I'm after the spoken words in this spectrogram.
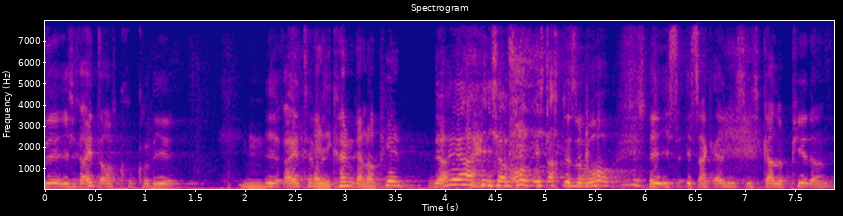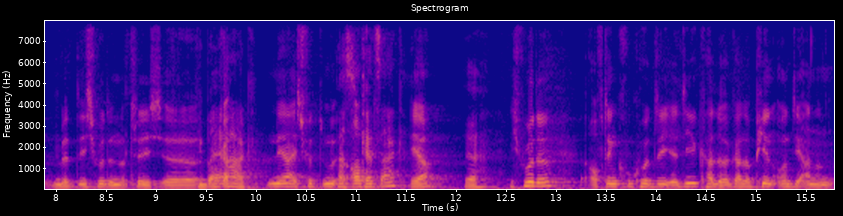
Ich reite auf Krokodil. Mhm. Ich reite Ey, die können galoppieren. Ja, ja, ich habe auch, ich dachte so, wow. Ich, ich sag ehrlich, ich galoppiere dann. Mit, ich würde natürlich. Äh, wie bei Ark. Ja, ich würde. Hast auf, du kennst Ark? Ja. Ja. Ich würde auf den Krokodil galoppieren und die anderen,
